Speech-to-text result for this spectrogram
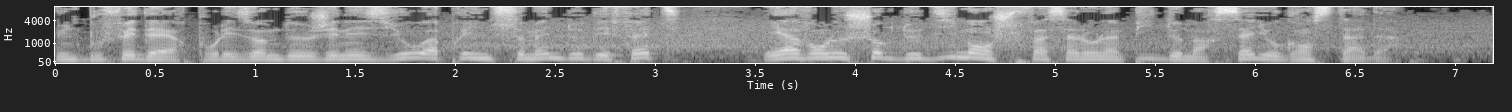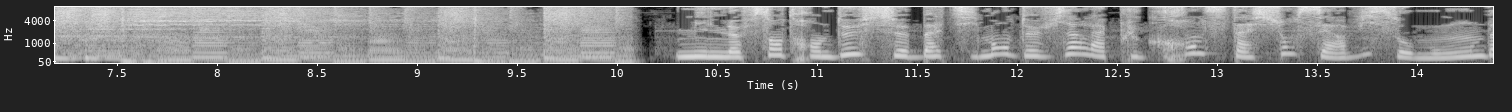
Une bouffée d'air pour les hommes de Genesio après une semaine de défaite et avant le choc de dimanche face à l'Olympique de Marseille au Grand Stade. 1932, ce bâtiment devient la plus grande station-service au monde.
